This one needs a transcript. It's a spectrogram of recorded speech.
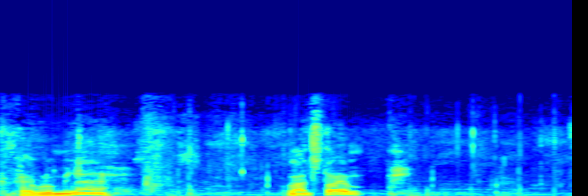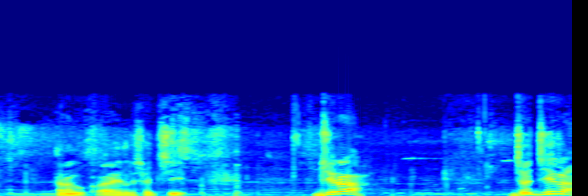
Kakay belum na. Lunch time. Sekarang ko kaya sa chi. Jira. Jojira.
